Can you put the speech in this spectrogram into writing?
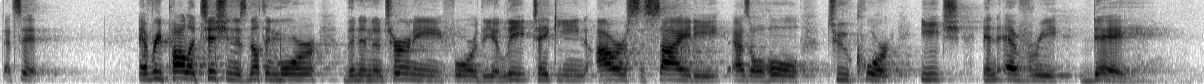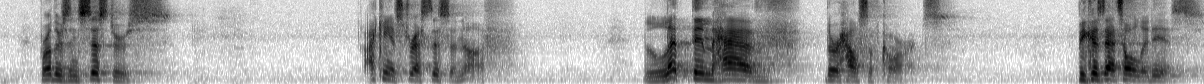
That's it. Every politician is nothing more than an attorney for the elite, taking our society as a whole to court each and every day. Brothers and sisters, I can't stress this enough. Let them have their house of cards because that's all it is.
